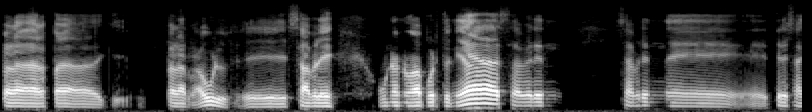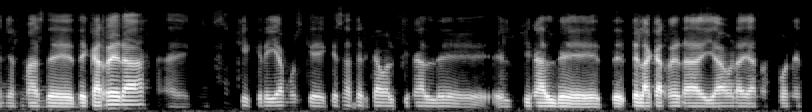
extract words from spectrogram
para, para, para, Raúl. se abre una nueva oportunidad, se abren, se abren tres años más de, de carrera que creíamos que, que, se acercaba el final de, el final de, de, de, la carrera y ahora ya nos ponen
